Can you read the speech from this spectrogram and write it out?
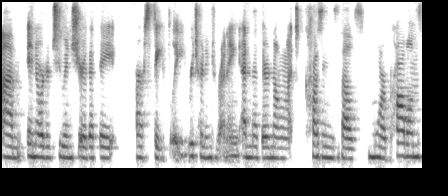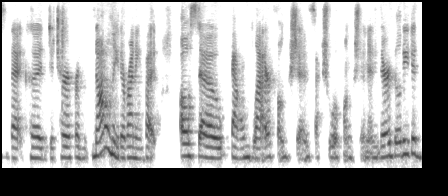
um, in order to ensure that they are safely returning to running and that they're not causing themselves more problems that could deter from not only the running but also bound bladder function sexual function and their ability to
